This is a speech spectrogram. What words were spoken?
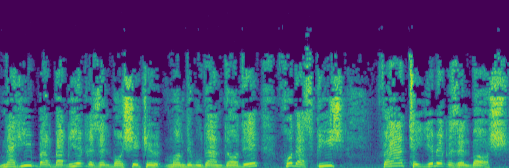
نهی بر بقیه قزلباشی که مانده بودن داده خود از پیش و طیب قزلباش.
